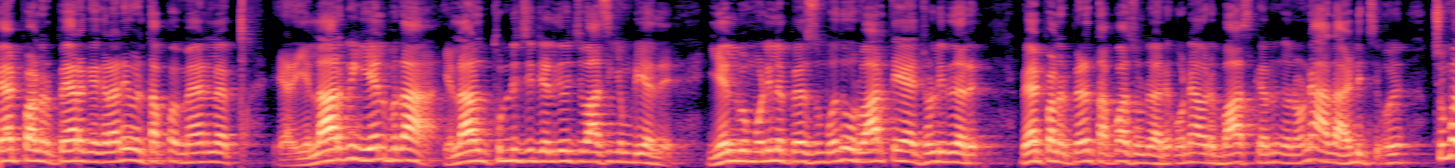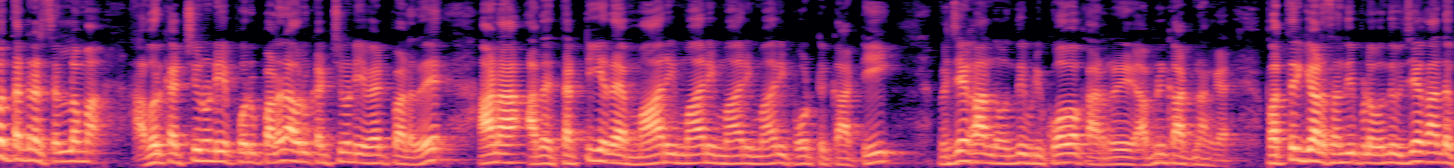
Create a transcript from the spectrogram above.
வேட்பாளர் பேரை கேட்குறாரு இவர் தப்ப மேலே எல்லாருக்கும் இயல்பு தான். எல்லாரும் துண்டிச்சிட்டு எழுதி வச்சு வாசிக்க முடியாது. இயல்பு மொழியில் பேசும்போது ஒரு வார்த்தையை சொல்லிடுறாரு. வேட்பாளர் பேரை தப்பாக சொல்கிறாரு உடனே அவர் பாஸ்கர்னு சொன்னோடனே அதை அடிச்சு சும்மா தட்டுறார் செல்லமாக அவர் கட்சியினுடைய பொறுப்பாளர் அவர் கட்சியினுடைய வேட்பாளர். ஆனால் அதை தட்டியதை மாறி மாறி மாறி மாறி போட்டு காட்டி விஜயகாந்த் வந்து இப்படி கோவக்காரரு அப்படின்னு காட்டினாங்க. பத்திரிகையாளர் சந்திப்பில் வந்து விஜயகாந்தை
